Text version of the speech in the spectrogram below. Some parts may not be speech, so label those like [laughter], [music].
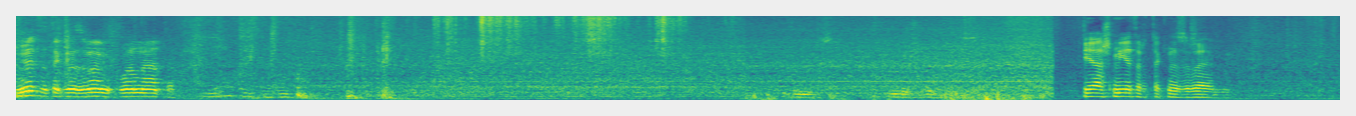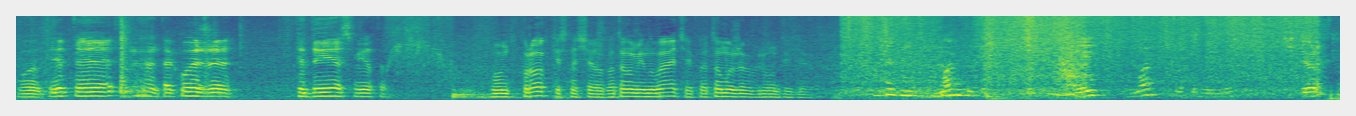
Ну, это так называемый клонатор. pH-метр так называемый. Вот, это [clears throat] такой же ТДС-метр. Он в пробке сначала, потом в минвате, потом уже в грунт идет. Четвертый.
